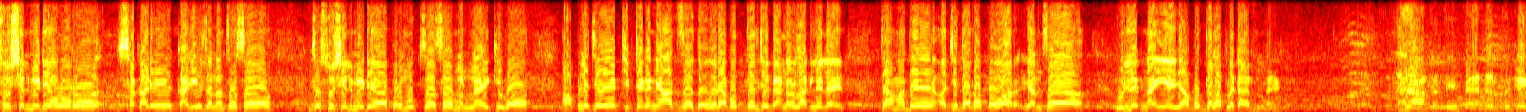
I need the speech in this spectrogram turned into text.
सोशल मीडियावर सकाळी काही जणांचं असं जे सोशल मीडिया प्रमुखचं असं म्हणणं आहे की बा आपले जे ठिकठिकाणी आज दौऱ्याबद्दल जे बॅनर लागलेले आहेत त्यामध्ये अजितदादा पवार यांचा उल्लेख नाही आहे याबद्दल आपलं काय म्हणणं आहे? आता ते बॅनर तर काही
